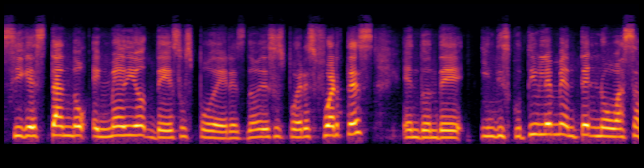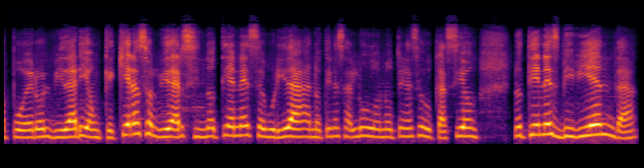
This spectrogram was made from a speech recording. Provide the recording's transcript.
sigue estando en medio de esos poderes, ¿no? De esos poderes fuertes en donde indiscutiblemente no vas a poder olvidar y aunque quieras olvidar, si no tienes seguridad, no tienes salud, no tienes educación, no tienes vivienda,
